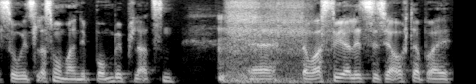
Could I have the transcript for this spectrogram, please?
so jetzt lassen wir mal eine Bombe platzen. äh, da warst du ja letztes Jahr auch dabei,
